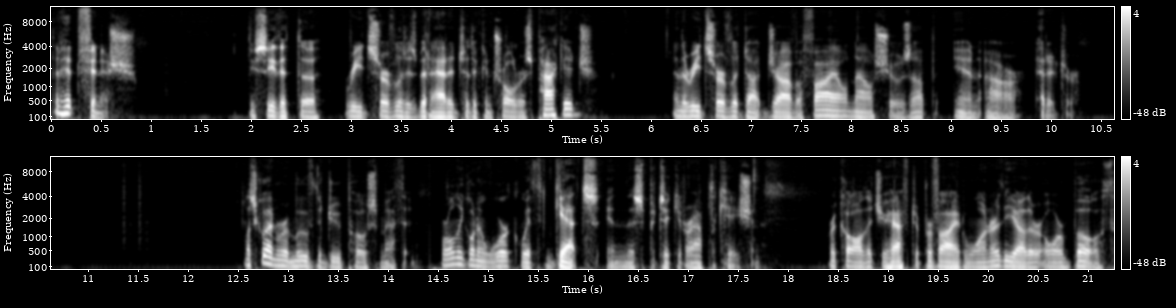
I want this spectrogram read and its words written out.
then hit Finish. You see that the read servlet has been added to the controller's package, and the read servlet.java file now shows up in our editor. Let's go ahead and remove the do post method. We're only going to work with gets in this particular application. Recall that you have to provide one or the other or both,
